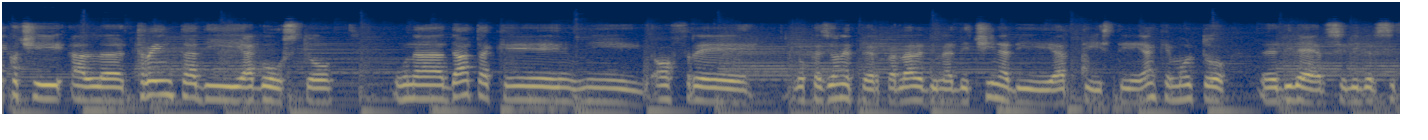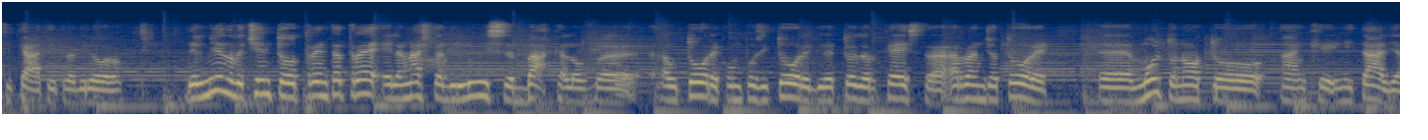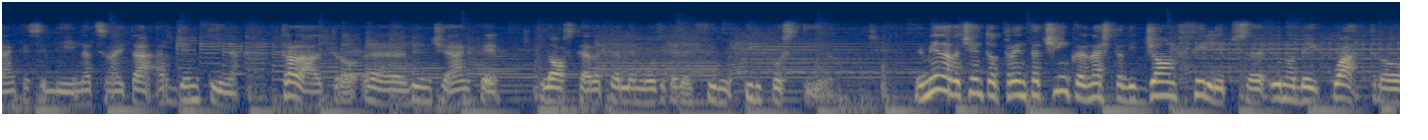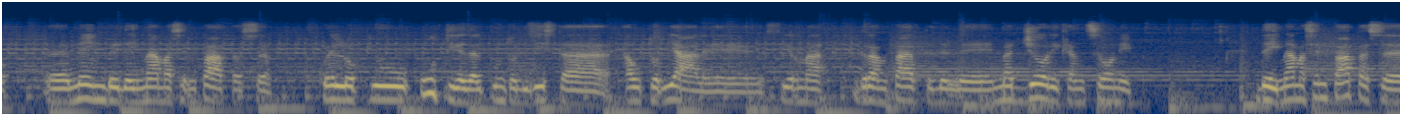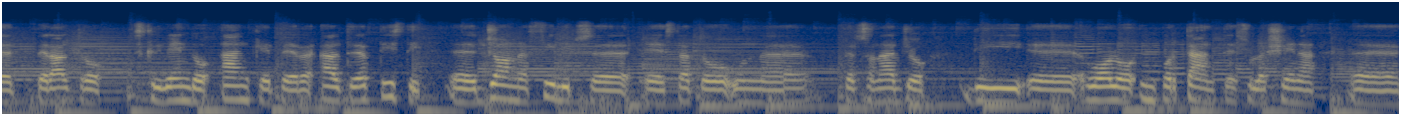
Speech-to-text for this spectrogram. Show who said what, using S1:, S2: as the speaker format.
S1: Eccoci al 30 di agosto, una data che mi offre l'occasione per parlare di una decina di artisti, anche molto eh, diversi, diversificati tra di loro. Del 1933 è la nascita di Louis Bacalov, eh, autore, compositore, direttore d'orchestra, arrangiatore, eh, molto noto anche in Italia, anche se di nazionalità argentina. Tra l'altro eh, vince anche l'Oscar per le musiche del film Il Postino. Nel 1935 la nascita di John Phillips, uno dei quattro eh, membri dei Mamas and Papas, quello più utile dal punto di vista autoriale, firma gran parte delle maggiori canzoni dei Mamas and Papas, eh, peraltro scrivendo anche per altri artisti. Eh, John Phillips eh, è stato un eh, personaggio di eh, ruolo importante sulla scena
